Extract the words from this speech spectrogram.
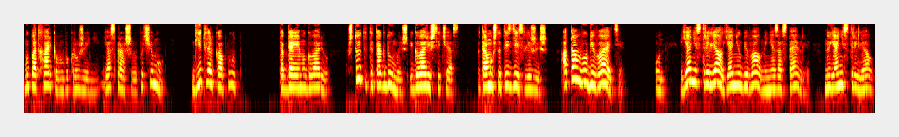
Мы под Харьковом в окружении. Я спрашиваю, почему? «Гитлер капут». Тогда я ему говорю, «Что это ты так думаешь и говоришь сейчас? Потому что ты здесь лежишь. А там вы убиваете. Он. Я не стрелял, я не убивал, меня заставили. Но я не стрелял.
